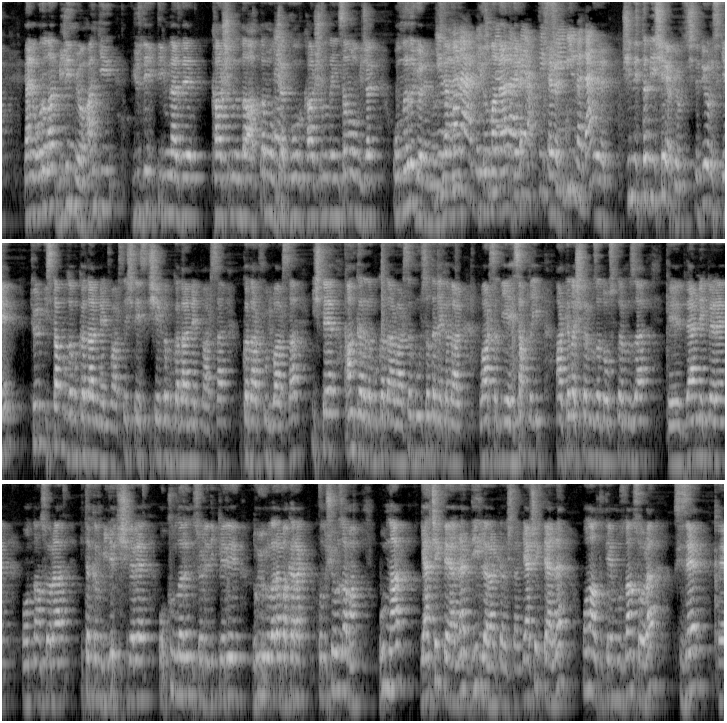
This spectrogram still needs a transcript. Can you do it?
Yani oralar bilinmiyor. Hangi yüzdelik dilimlerde karşılığında atlama olacak, bu karşılığında insan olmayacak. Onları da göremiyoruz. Yığılma nerede? Yığılma Kim ne kadar nerede? ne yaptı? Hiçbir Evet. şeyi bilmeden Evet. Şimdi tabii şey yapıyoruz işte diyoruz ki tüm İstanbul'da bu kadar net varsa işte Eskişehir'de bu kadar net varsa bu kadar full varsa işte Ankara'da bu kadar varsa Bursa'da ne kadar varsa diye hesaplayıp arkadaşlarımıza, dostlarımıza, e, derneklere ondan sonra bir takım bilir kişilere, okulların söyledikleri duyurulara bakarak konuşuyoruz ama bunlar gerçek değerler değiller arkadaşlar. Gerçek değerler 16 Temmuz'dan sonra size e,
